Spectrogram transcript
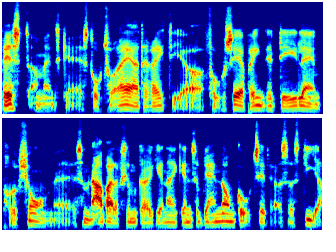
bedst, og man skal strukturere det rigtigt og fokusere på enkelte dele af en produktion, øh, som en arbejder for eksempel gør igen og igen, så bliver han enormt god til det, og så stiger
